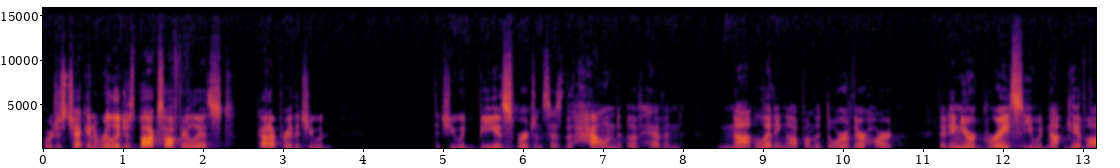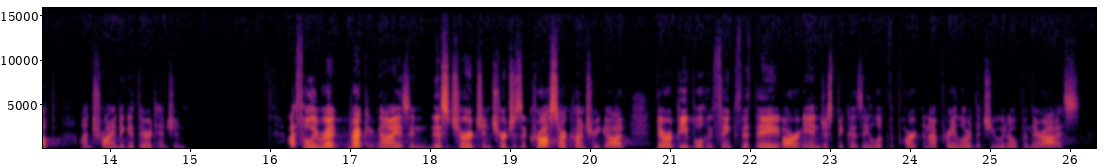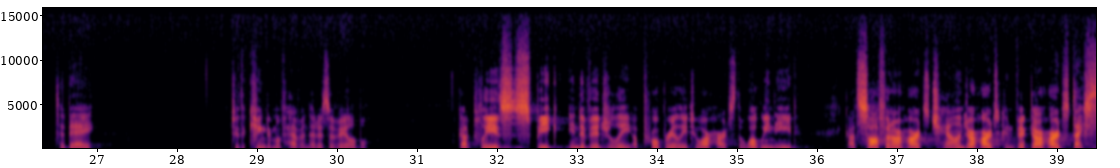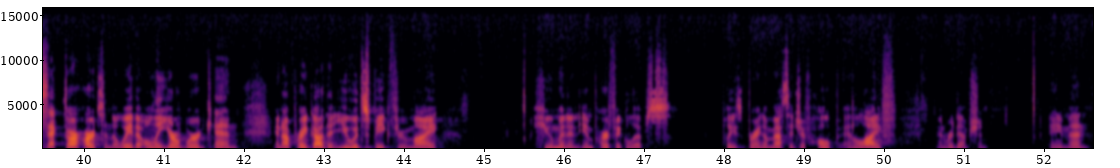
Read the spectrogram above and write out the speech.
who are just checking a religious box off their list, God, I pray that you would that you would be, as Spurgeon says, the hound of heaven, not letting up on the door of their heart, that in your grace you would not give up on trying to get their attention. I fully re- recognize in this church and churches across our country, God, there are people who think that they are in just because they look the part. And I pray, Lord, that you would open their eyes today to the kingdom of heaven that is available. God, please speak individually, appropriately to our hearts, the what we need. God, soften our hearts, challenge our hearts, convict our hearts, dissect our hearts in the way that only your word can. And I pray, God, that you would speak through my human and imperfect lips. Please bring a message of hope and life and redemption. Amen.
